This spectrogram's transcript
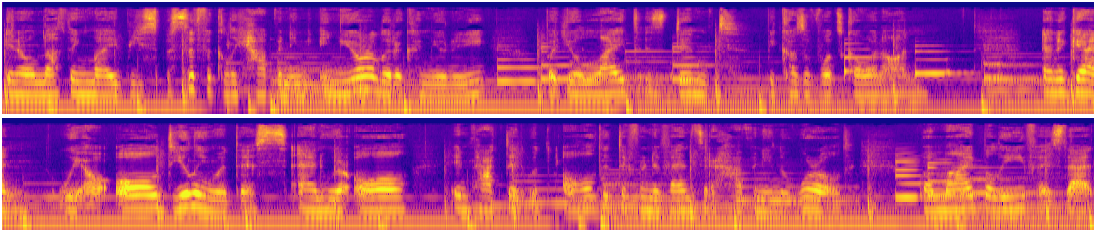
you know, nothing might be specifically happening in your little community, but your light is dimmed because of what's going on. And again, we are all dealing with this and we're all impacted with all the different events that are happening in the world. But my belief is that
